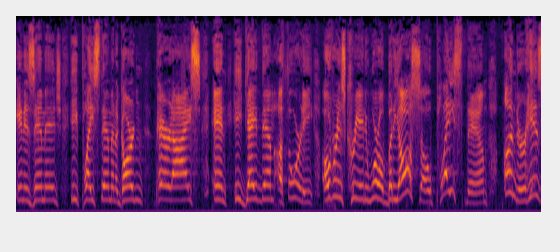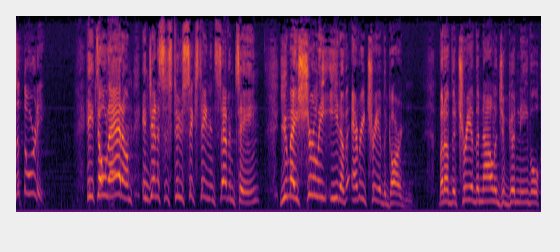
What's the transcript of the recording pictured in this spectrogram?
in his image. He placed them in a garden paradise and he gave them authority over his created world, but he also placed them under his authority. He told Adam in Genesis 2 16 and 17, You may surely eat of every tree of the garden, but of the tree of the knowledge of good and evil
